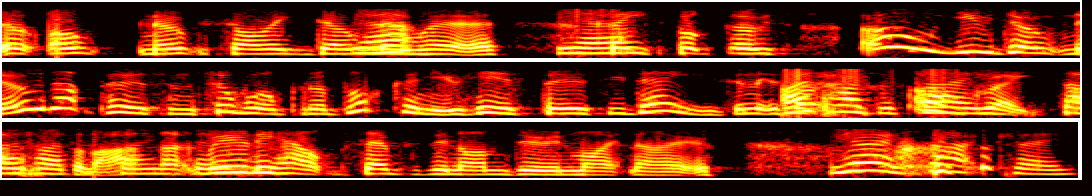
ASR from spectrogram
oh, oh no, sorry, don't Yeah. know her. Yeah. Facebook goes, oh, you don't know that person, so we'll put a block on you. Here's 30 days, and it's I've like, had the oh, same. oh, great, thanks for that. That thing. really helps everything I'm doing right now. Yeah, exactly.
